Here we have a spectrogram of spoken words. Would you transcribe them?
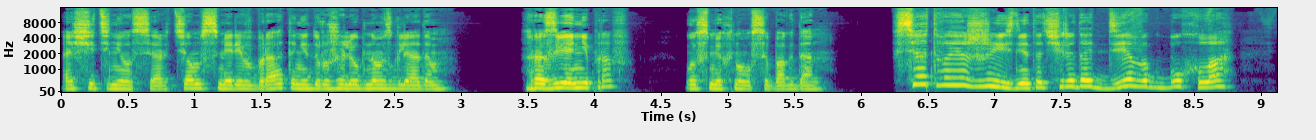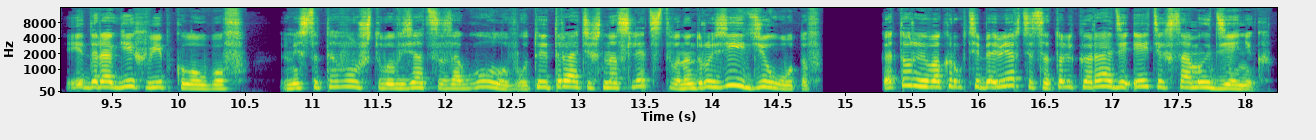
Ощетинился Артём, смерив брата недружелюбным взглядом. «Разве я не прав?» — усмехнулся Богдан. «Вся твоя жизнь — это череда девок, бухла и дорогих вип-клубов. Вместо того, чтобы взяться за голову, ты тратишь наследство на друзей-идиотов, которые вокруг тебя вертятся только ради этих самых денег.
